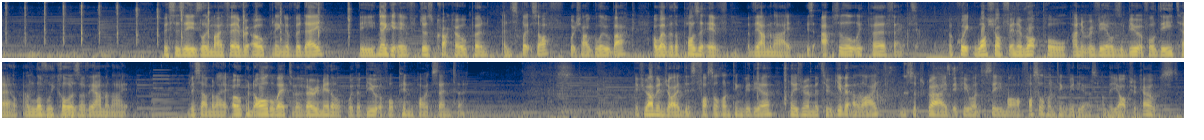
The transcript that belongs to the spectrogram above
This is easily my favourite opening of the day. The negative does crack open and splits off, which I'll glue back. However, the positive of the ammonite is absolutely perfect. A quick wash off in a rock pool and it reveals the beautiful detail and lovely colours of the ammonite. This ammonite opened all the way to the very middle with a beautiful pinpoint centre. If you have enjoyed this fossil hunting video, please remember to give it a like and subscribe if you want to see more fossil hunting videos on the Yorkshire coast.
